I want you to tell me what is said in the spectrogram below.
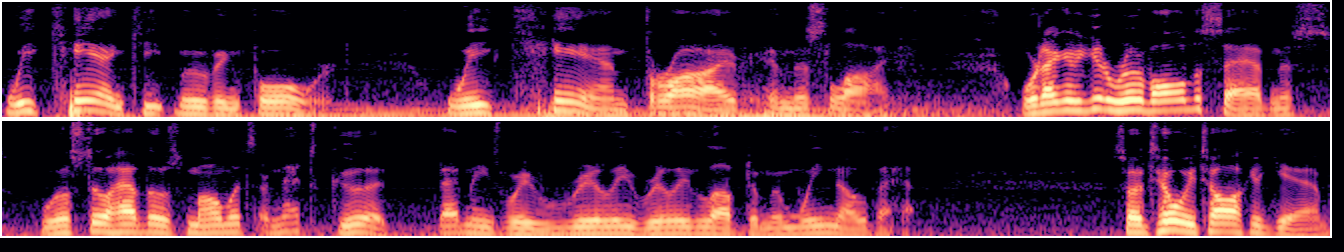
We can keep moving forward. We can thrive in this life. We're not going to get rid of all the sadness. We'll still have those moments, and that's good. That means we really, really loved them, and we know that. So until we talk again,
